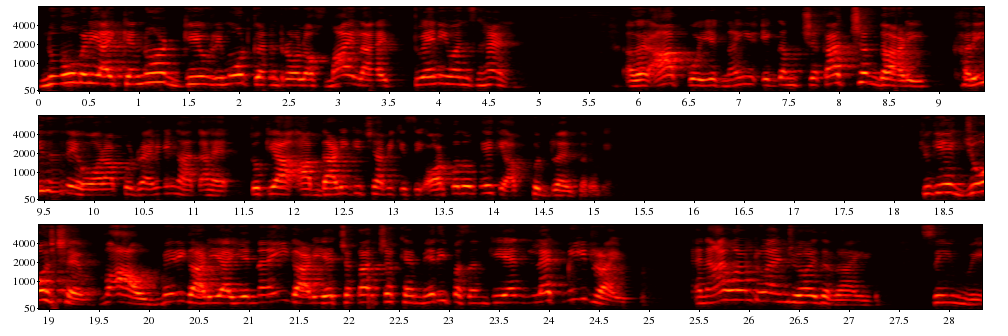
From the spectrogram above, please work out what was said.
nobody i cannot give remote control of my life to anyone's hand अगर आप कोई एक नई एकदम चकाचक गाड़ी खरीदते हो और आपको ड्राइविंग आता है तो क्या आप गाड़ी की चाबी किसी और को दोगे कि आप खुद ड्राइव करोगे क्योंकि एक जोश है वाओ मेरी गाड़ी आई ये नई गाड़ी है चकाचक है मेरी पसंद की and let me drive and I want to enjoy the ride same way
